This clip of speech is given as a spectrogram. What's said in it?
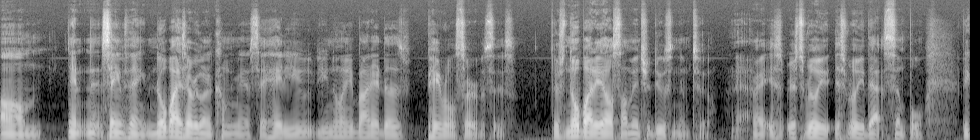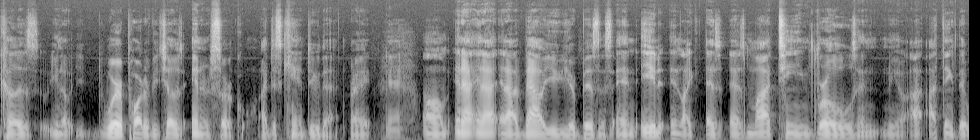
Um, and, and same thing. Nobody's ever going to come to me and say, "Hey, do you do you know anybody that does payroll services?" There's nobody else I'm introducing them to, Yeah. right? It's it's really it's really that simple because you know we're a part of each other's inner circle. I just can't do that, right? Yeah. Um, and I and I and I value your business, and it and like as as my team grows, and you know, I, I think that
